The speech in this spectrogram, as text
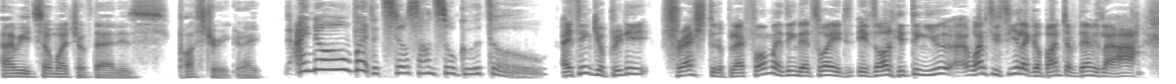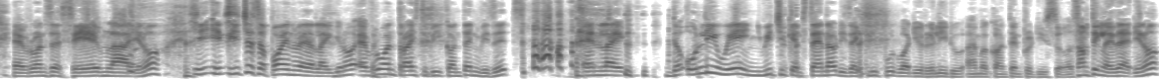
I mean, so much of that is posturing, right? I know, but it still sounds so good though. I think you're pretty fresh to the platform. I think that's why it's, it's all hitting you. Uh, Once you see like a bunch of them, it's like, ah, everyone's the same lah, you know? it, it reaches a point where like, you know, everyone tries to be content visits. and like, the only way in which you can stand out is actually put what you really do. I'm a content producer or something like that, you know?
